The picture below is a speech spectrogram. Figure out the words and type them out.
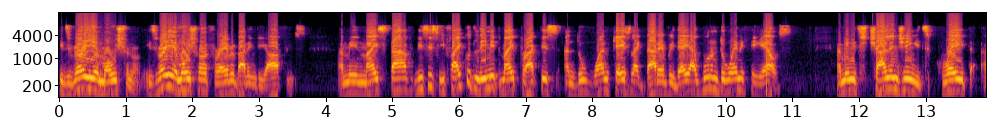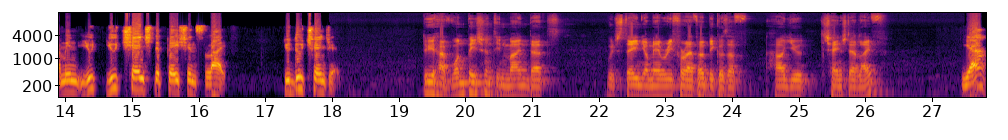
it's very emotional. It's very emotional for everybody in the office. I mean, my staff, this is, if I could limit my practice and do one case like that every day, I wouldn't do anything else I mean, it's challenging. It's great. I mean, you you change the patient's life. You do change it. Do you have one patient in mind that will stay in your memory forever because of how you changed their life? Yeah,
